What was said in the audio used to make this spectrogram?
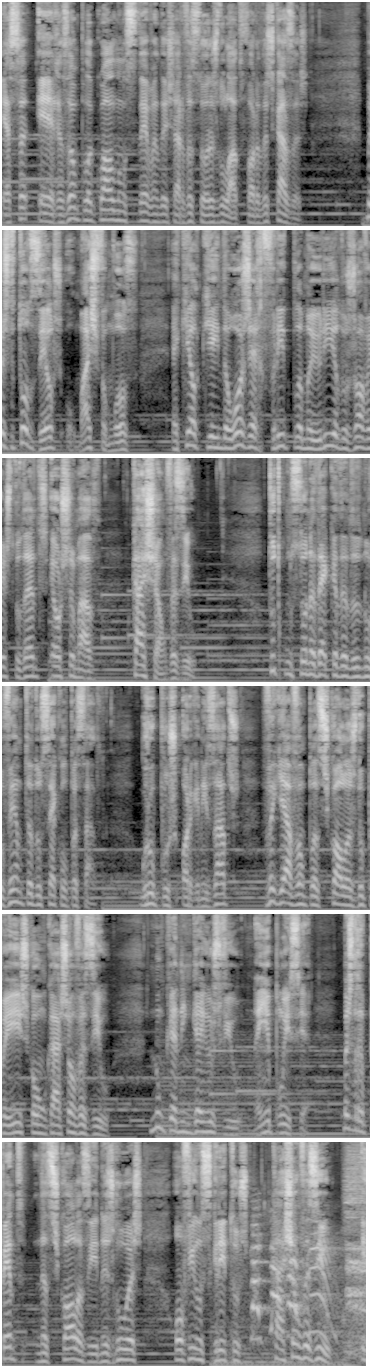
Essa é a razão pela qual não se devem deixar vassouras do lado fora das casas. Mas de todos eles, o mais famoso, aquele que ainda hoje é referido pela maioria dos jovens estudantes, é o chamado caixão vazio. Tudo começou na década de 90 do século passado. Grupos organizados vagueavam pelas escolas do país com um caixão vazio. Nunca ninguém os viu, nem a polícia. Mas de repente, nas escolas e nas ruas, ouviam-se gritos: caixão vazio! E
